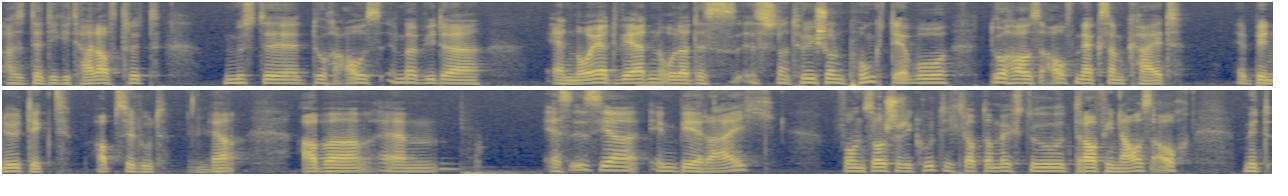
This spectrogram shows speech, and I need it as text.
also der Digitalauftritt müsste durchaus immer wieder erneuert werden oder das ist natürlich schon ein Punkt, der wo durchaus Aufmerksamkeit äh, benötigt. Absolut. Mhm. Ja. Aber ähm, es ist ja im Bereich von Social Recruiting, ich glaube, da möchtest du darauf hinaus auch, mit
